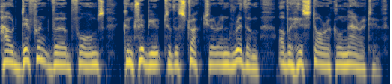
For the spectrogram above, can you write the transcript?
how different verb forms contribute to the structure and rhythm of a historical narrative.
